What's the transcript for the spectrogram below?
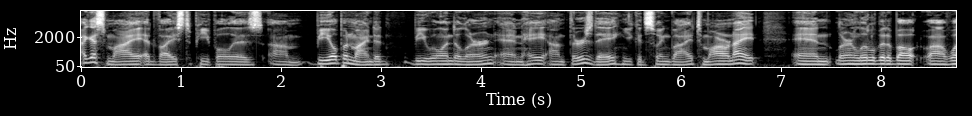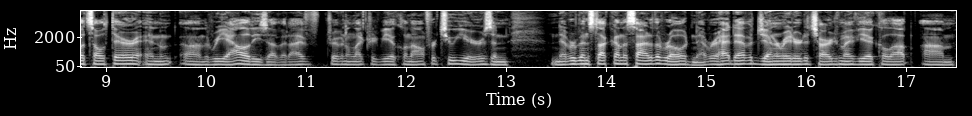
I guess my advice to people is um, be open minded, be willing to learn. And hey, on Thursday, you could swing by tomorrow night and learn a little bit about uh, what's out there and uh, the realities of it. I've driven an electric vehicle now for two years and never been stuck on the side of the road, never had to have a generator to charge my vehicle up. Um,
